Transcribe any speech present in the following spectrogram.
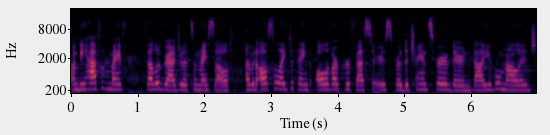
On behalf of my fellow graduates and myself, I would also like to thank all of our professors for the transfer of their invaluable knowledge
